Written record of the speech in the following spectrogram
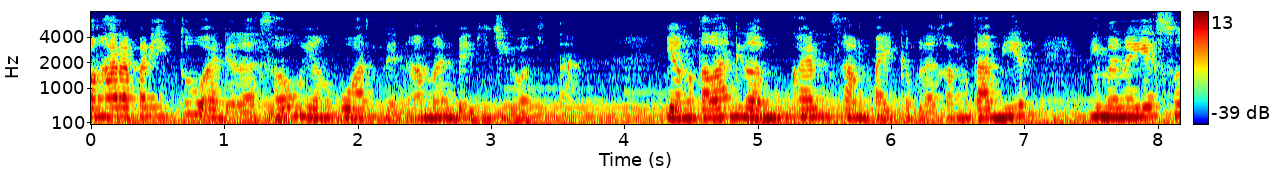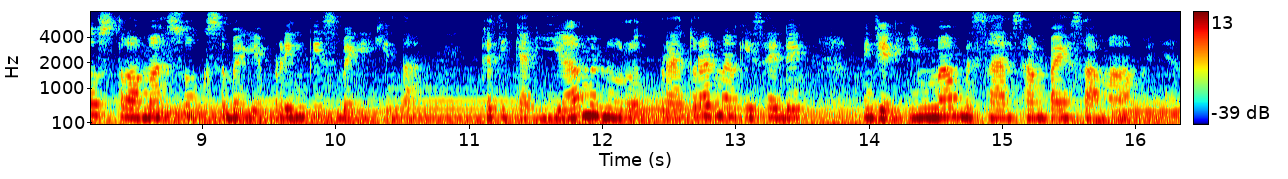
pengharapan itu adalah sau yang kuat dan aman bagi jiwa kita yang telah dilabuhkan sampai ke belakang tabir, di mana Yesus telah masuk sebagai perintis bagi kita, ketika ia menurut peraturan Melkisedek menjadi imam besar sampai selama-lamanya.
